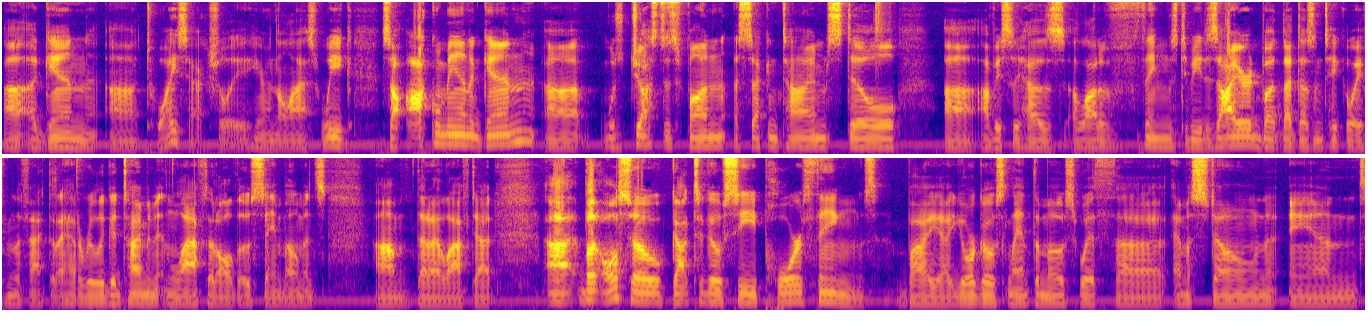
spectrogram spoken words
uh, again uh, twice, actually, here in the last week. Saw Aquaman again, uh, was just as fun a second time, still. Uh, obviously has a lot of things to be desired, but that doesn't take away from the fact that I had a really good time in it and laughed at all those same moments um, that I laughed at. Uh, but also got to go see Poor Things by uh, Yorgos Lanthimos with uh, Emma Stone and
